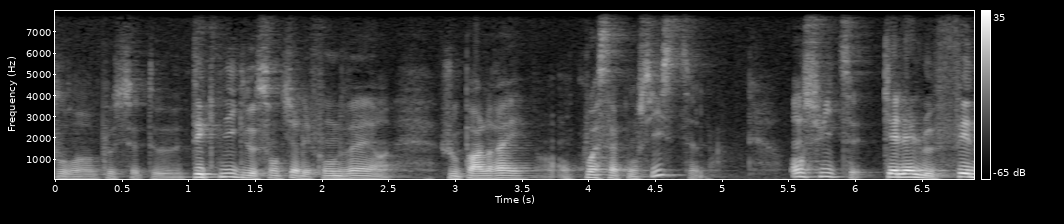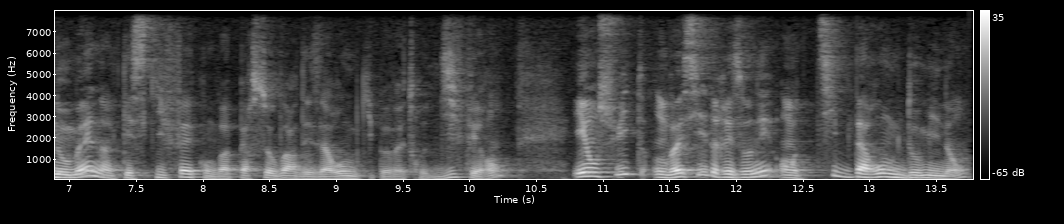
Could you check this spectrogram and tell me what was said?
pour un peu cette euh, technique de sentir les fonds de verre, je vous parlerai en quoi ça consiste. Ensuite, quel est le phénomène? Qu'est-ce qui fait qu'on va percevoir des arômes qui peuvent être différents? Et ensuite, on va essayer de raisonner en types d'arômes dominants,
